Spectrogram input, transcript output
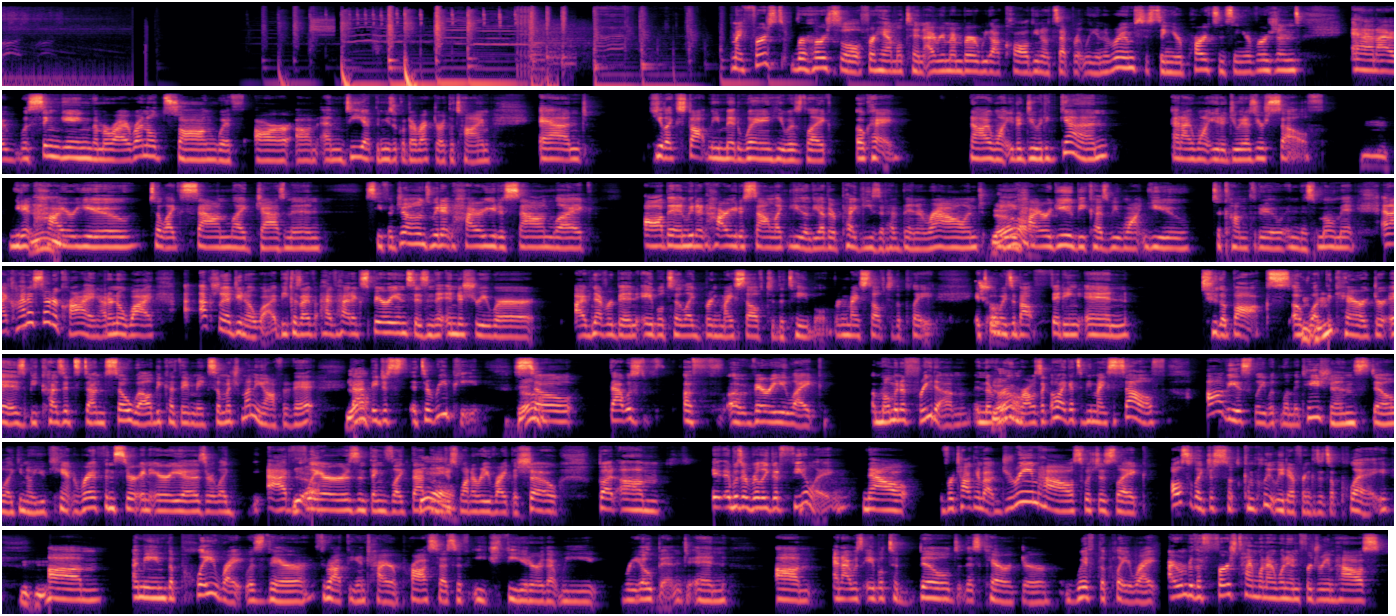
My first rehearsal for Hamilton, I remember we got called, you know, separately in the rooms to sing your parts and sing your versions. And I was singing the Mariah Reynolds song with our um, MD at the musical director at the time. And he like stopped me midway and he was like, okay, now I want you to do it again. And I want you to do it as yourself. Mm. We didn't mm. hire you to like sound like Jasmine Cephas Jones. We didn't hire you to sound like Aubin, we didn't hire you to sound like you know the other Peggies that have been around. Yeah. We hired you because we want you to come through in this moment. And I kind of started crying. I don't know why. Actually, I do know why because I've I've had experiences in the industry where I've never been able to like bring myself to the table, bring myself to the plate. It's sure. always about fitting in to the box of mm-hmm. what the character is because it's done so well because they make so much money off of it yeah. that they just it's a repeat. Yeah. So that was a, a very like a moment of freedom in the yeah. room where I was like, oh, I get to be myself. Obviously, with limitations, still, like, you know, you can't riff in certain areas or like add yeah. flares and things like that. Yeah. You just want to rewrite the show. But um, it, it was a really good feeling. Now, if we're talking about Dreamhouse, which is like also like just completely different because it's a play. Mm-hmm. Um, I mean, the playwright was there throughout the entire process of each theater that we reopened. And um, and I was able to build this character with the playwright. I remember the first time when I went in for Dreamhouse,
